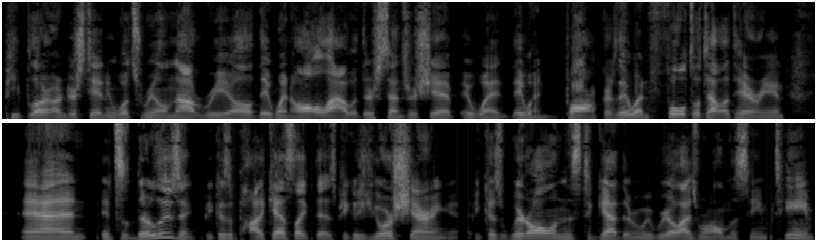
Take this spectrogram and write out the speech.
People are understanding what's real, not real. They went all out with their censorship. It went, they went bonkers. They went full totalitarian, and it's they're losing because a podcast like this because you're sharing it because we're all in this together and we realize we're all on the same team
